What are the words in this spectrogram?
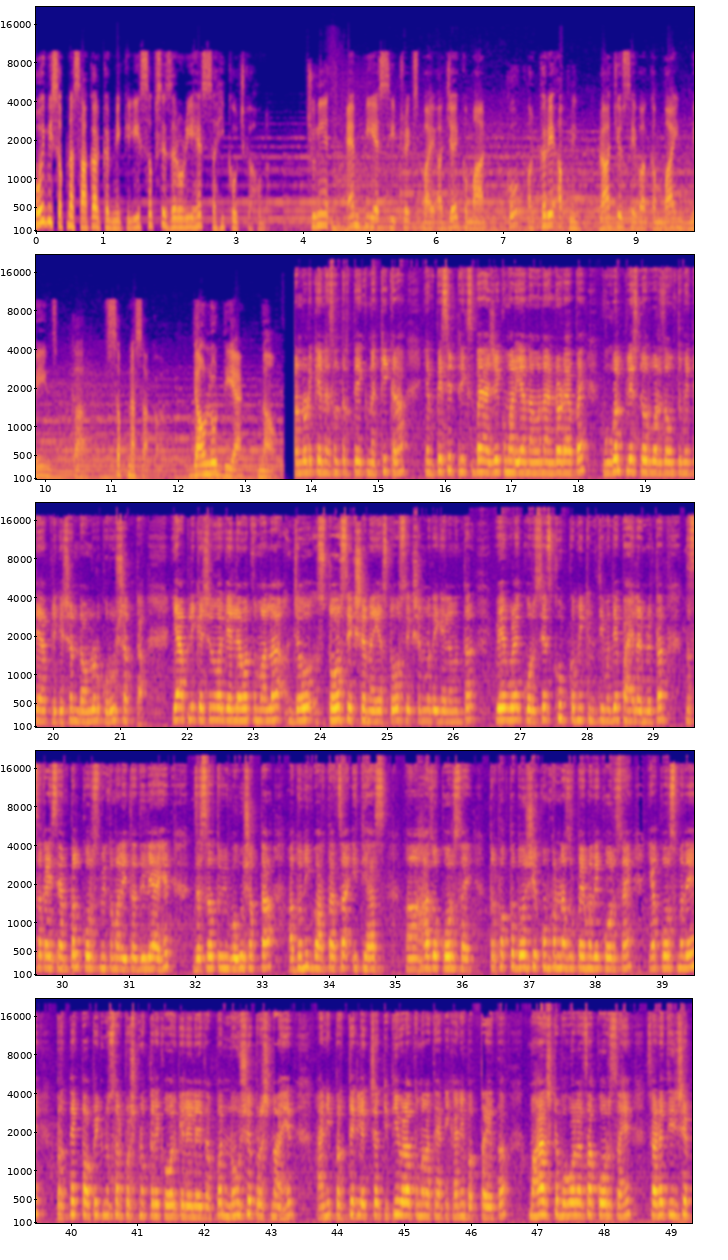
कोई भी सपना साकार करने के लिए सबसे ज़रूरी है सही कोच का होना। चुनिए M P S C tricks by Ajay Kumar को और करे अपने राज्य सेवा कम्बाइंड मेंस का सपना साकार। Download the app now download केलं नसेल तर ते एक नक्की करा. M P C tricks by Ajay Kumar या नावानं अँड्रॉइड ॲप आहे. गुगल प्ले स्टोअरवर जाऊन तुम्ही ते ॲप्लिकेशन डाउनलोड करू शकता. या ॲप्लिकेशनवर गेल्यावर तुम्हाला जो स्टोअर सेक्शन आहे या स्टोअर सेक्शनमध्ये गेल्यानंतर वेगवेगळे कोर्सेस खूप कमी किमतीमध्ये पाहायला मिळतात. जसं काही सॅम्पल कोर्स मी तुम्हाला इथं दिले आहेत. जसं तुम्ही बघू शकता आधुनिक भारताचा इतिहास हा जो कोर्स आहे तर फक्त दोनशे एकोणपन्नास रुपयामध्ये कोर्स आहे. या कोर्समध्ये प्रत्येक टॉपिकनुसार प्रश्नोत्तरे कव्हर केलेले आहेत. आपण नऊशे प्रश्न आहेत. आणि प्रत्येक लेक्चर किती वेळा तुम्हाला त्या ठिकाणी बघता येतं? महाराष्ट्र भूगोलाचा कोर्स आहे. साडेतीनशे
